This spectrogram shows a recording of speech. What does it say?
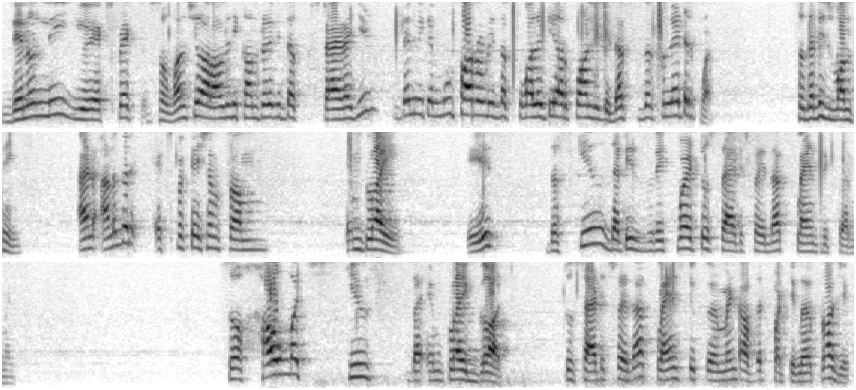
then only you expect so once you are already complete with the strategy then we can move forward with the quality or quantity. That's that's the later part. So that is one thing. And another expectation from employee is the skill that is required to satisfy the client requirement. So how much skills the employee got to satisfy the client's requirement of that particular project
